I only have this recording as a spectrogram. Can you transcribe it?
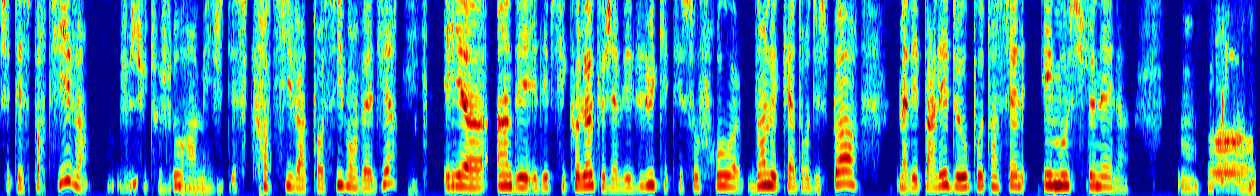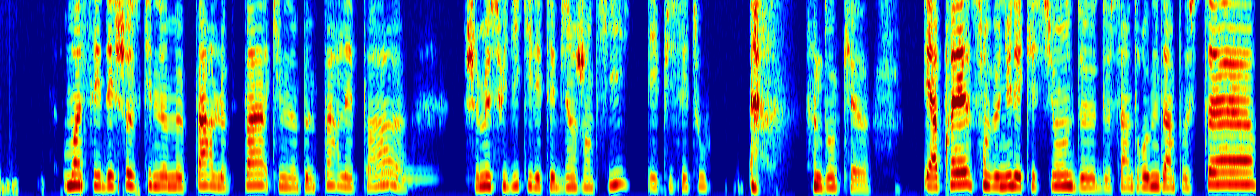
j'étais sportive, je suis toujours, hein, mais j'étais sportive intensive, on va dire. Et euh, un des, psychologues que j'avais vu, qui était sophro dans le cadre du sport, m'avait parlé de haut potentiel émotionnel. Moi, c'est des choses qui ne me parlent pas, qui ne me parlaient pas. Je me suis dit qu'il était bien gentil et puis c'est tout. Donc, euh, et après sont venues les questions de, syndrome d'imposteur,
